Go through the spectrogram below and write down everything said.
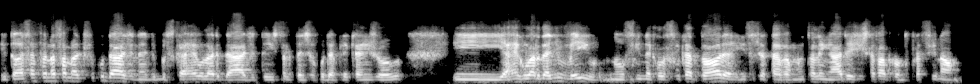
Então essa foi a nossa maior dificuldade, né? De buscar regularidade, ter estratégia para poder aplicar em jogo. E a regularidade veio no fim da classificatória, isso já estava muito alinhado e a gente estava pronto para a final.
